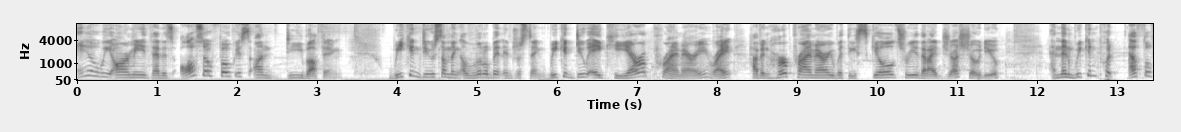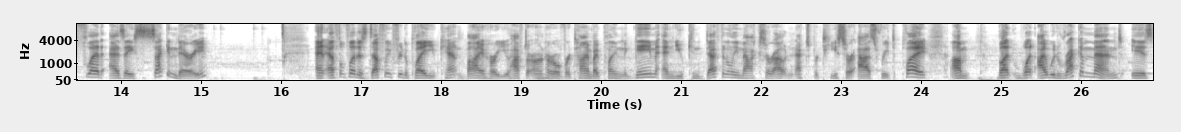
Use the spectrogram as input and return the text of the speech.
aoe army that is also focused on debuffing. We can do something a little bit interesting. We could do a Kiera primary right? Having her primary with the skill tree that I just showed you. And then we can put Aethelflaed as a secondary and Aethelflaed is definitely free to play. You can't buy her. You have to earn her over time by playing the game and you can definitely max her out and expertise her as free to play. Um but what I would recommend is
